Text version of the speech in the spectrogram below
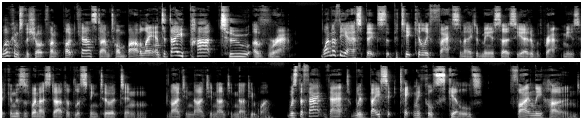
Welcome to the Short Funk Podcast. I'm Tom Barbalet, and today, part two of rap. One of the aspects that particularly fascinated me associated with rap music, and this is when I started listening to it in 1990, 1991, was the fact that with basic technical skills, finely honed,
